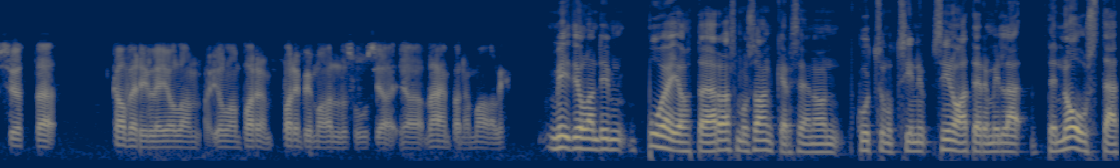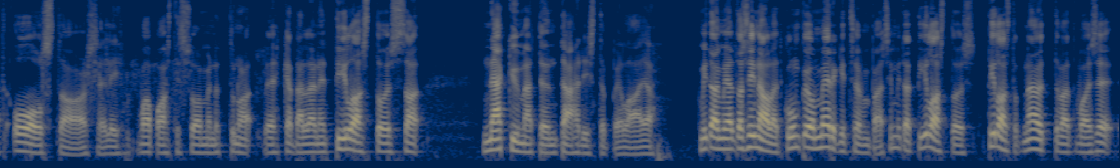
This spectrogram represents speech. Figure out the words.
syöttää kaverille, jolla on, jolla on parempi, parempi mahdollisuus ja, ja lähempänä maali. Meet puheenjohtaja Rasmus Ankersen on kutsunut sin- sinua termillä The No Stat All Stars, eli vapaasti suomennettuna ehkä tällainen tilastoissa näkymätön tähdistöpelaaja. Mitä mieltä sinä olet? Kumpi on merkitsevämpää? Se, mitä tilastois, tilastot näyttävät vai se,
